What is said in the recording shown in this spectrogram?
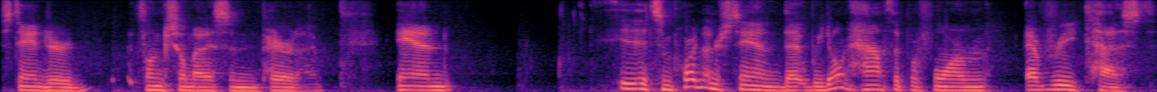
standard functional medicine paradigm. And it's important to understand that we don't have to perform every test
